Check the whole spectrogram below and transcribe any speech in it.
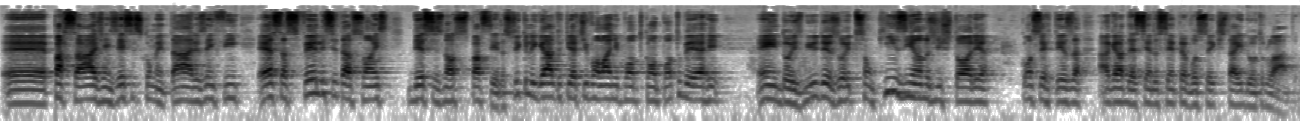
é, passagens, esses comentários, enfim, essas felicitações desses nossos parceiros. Fique ligado, criativoonline.com.br. Em 2018 são 15 anos de história, com certeza agradecendo sempre a você que está aí do outro lado.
